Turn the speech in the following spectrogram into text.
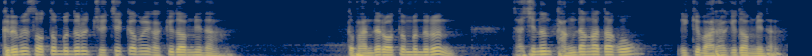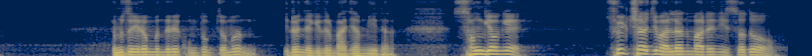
그러면서 어떤 분들은 죄책감을 갖기도 합니다. 또 반대로 어떤 분들은 자신은 당당하다고 이렇게 말하기도 합니다. 그러면서 이런 분들의 공통점은 이런 얘기들을 많이 합니다. 성경에 술 취하지 말라는 말은 있어도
